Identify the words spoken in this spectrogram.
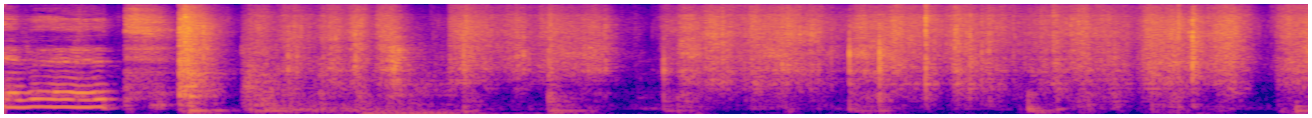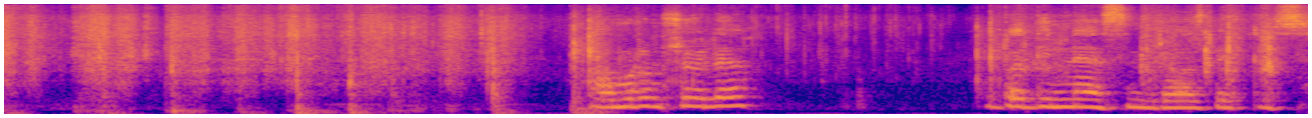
Evet. Hamurum şöyle burada dinlensin biraz beklesin.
